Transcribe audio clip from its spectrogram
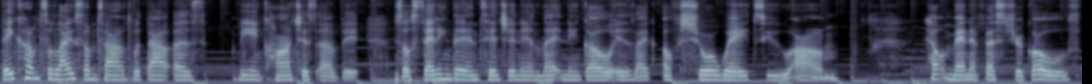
they come to life sometimes without us being conscious of it. So setting the intention and letting it go is like a sure way to um, help manifest your goals.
